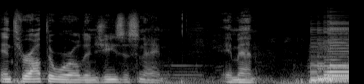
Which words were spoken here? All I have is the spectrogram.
and throughout the world. In Jesus' name, amen.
